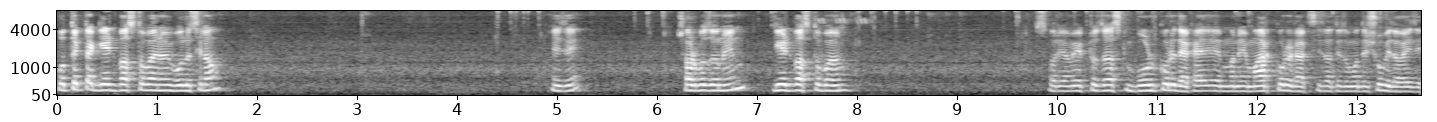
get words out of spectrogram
প্রত্যেকটা গেট বাস্তবায়ন আমি বলেছিলাম, এই যে, সর্বজনীন গেট বাস্তবায়ন সরি আমি একটু জাস্ট বোল্ড করে দেখাই মানে মার্ক করে রাখছি যাতে তোমাদের সুবিধা হয় যে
